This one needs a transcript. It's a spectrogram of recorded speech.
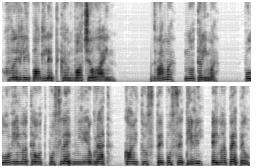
Хвърли поглед към Бочелайн. Двама, но трима. Половината от последния град, който сте посетили, е на пепел.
